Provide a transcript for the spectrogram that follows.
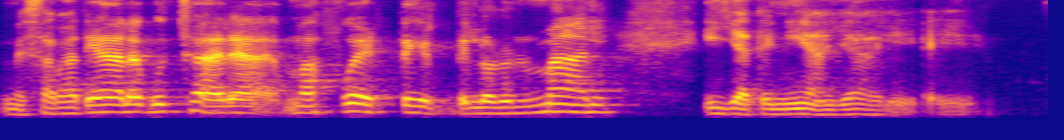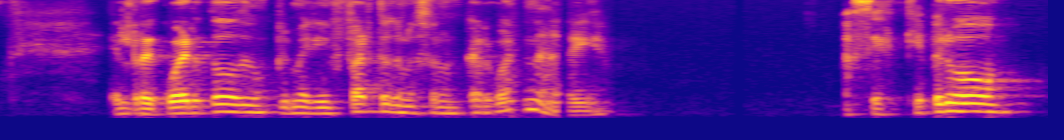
me zapateaba la cuchara más fuerte de lo normal y ya tenía ya el, el, recuerdo de un primer infarto que no se lo encargó a nadie. Así es que, pero,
